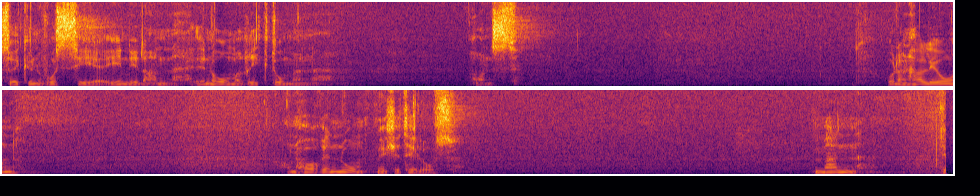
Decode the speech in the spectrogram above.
så jeg kunne få se inn i den enorme rikdommen hans. Og Den hellige ånd, han har enormt mye til oss. Men det er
